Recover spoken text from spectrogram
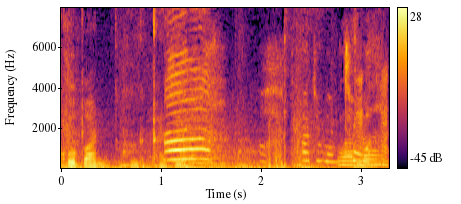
9번 공격 카드. 아주 멍청 어떡해.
